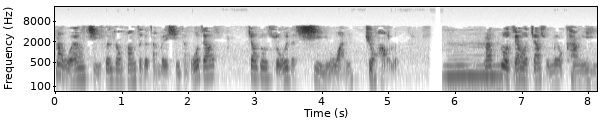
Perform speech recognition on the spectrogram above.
那我要用几分钟帮这个长辈洗澡？我只要叫做所谓的洗完就好了。嗯，那如果只要我家属没有抗议，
